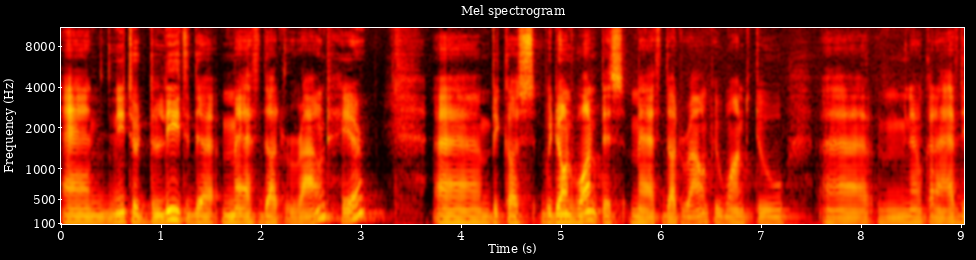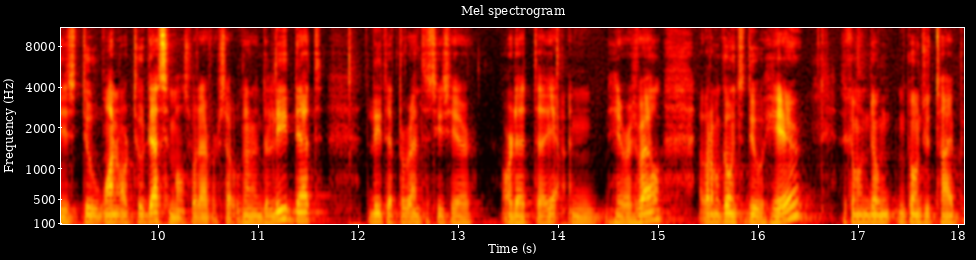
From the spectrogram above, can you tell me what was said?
and need to delete the math.round here. Um, because we don't want this math.round, we want to uh, you know kind of have these two one or two decimals, whatever. So we're going to delete that, delete the parentheses here, or that, uh, yeah, and here as well. What I'm going to do here is I'm going to type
